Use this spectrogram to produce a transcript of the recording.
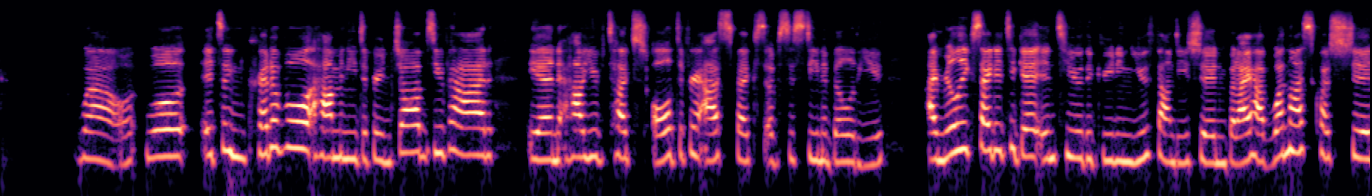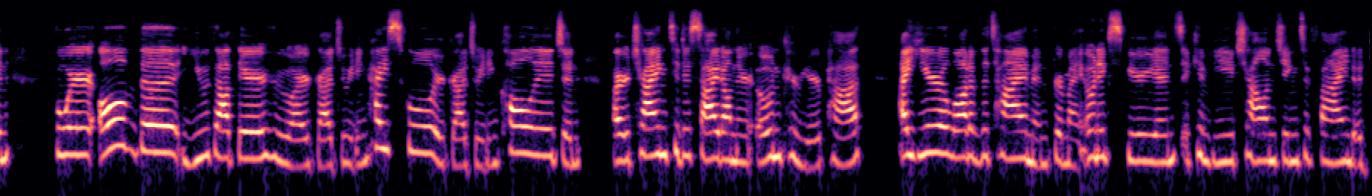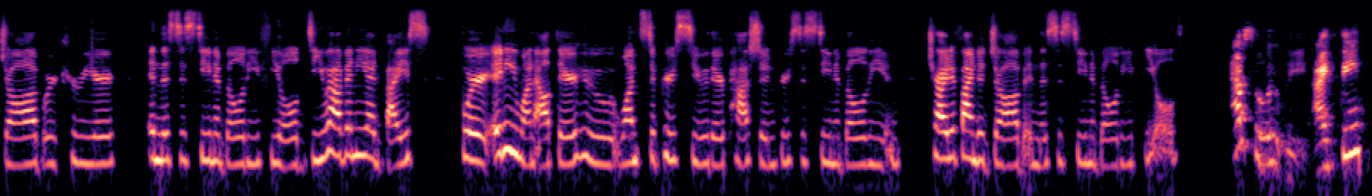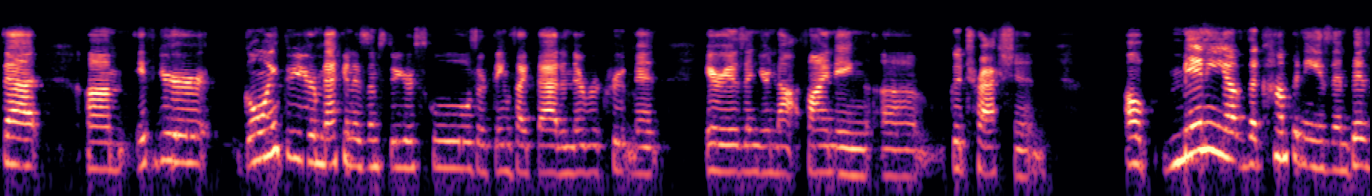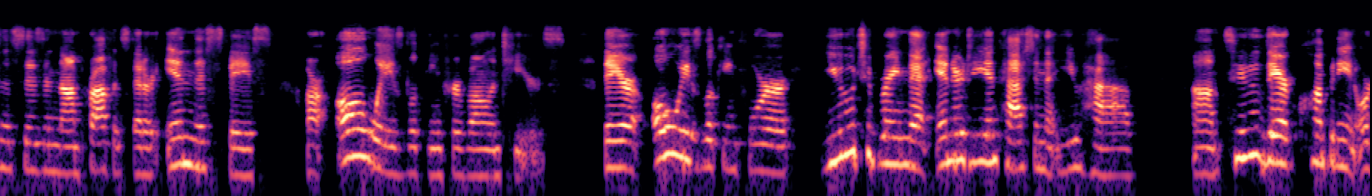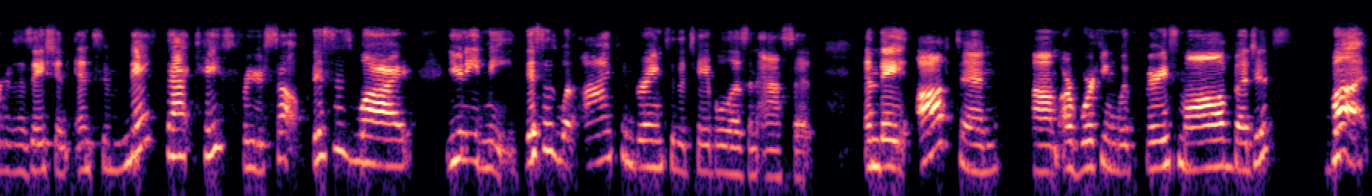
Wow. Well, it's incredible how many different jobs you've had and how you've touched all different aspects of sustainability. I'm really excited to get into the Greening Youth Foundation, but I have one last question for all of the youth out there who are graduating high school or graduating college and are trying to decide on their own career path. I hear a lot of the time, and from my own experience, it can be challenging to find a job or career in the sustainability field. Do you have any advice for anyone out there who wants to pursue their passion for sustainability and try to find a job in the sustainability field? Absolutely. I think that um, if you're going through your mechanisms through your schools or things like that and their recruitment areas and you're not finding um, good traction, oh, many of the companies and businesses and nonprofits that are in this space are always looking for volunteers. They are always looking for you to bring that energy and passion that you have um, to their company and organization and to make that case for yourself. This is why you need me. This is what I can bring to the table as an asset. And they often um, are working with very small budgets, but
